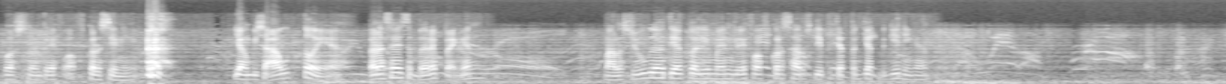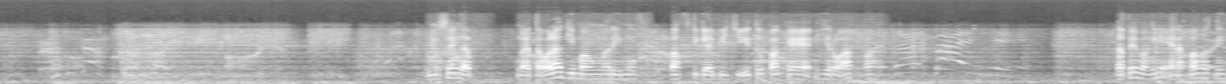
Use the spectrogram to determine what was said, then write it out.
bossnya Grave of Curse ini? Yang bisa auto ya. Karena saya sebenarnya pengen males juga tiap kali main Grave of Curse harus dipencet-pencet begini kan? Cuma saya nggak nggak tahu lagi mau nge-remove buff 3 biji itu pakai hero apa. Tapi emang ini enak banget nih.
